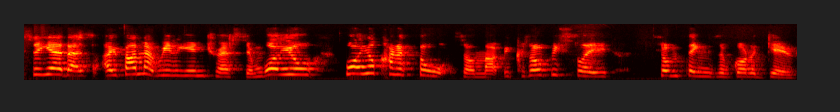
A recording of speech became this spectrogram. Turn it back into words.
so yeah, that's I found that really interesting. What are your what are your kind of thoughts on that? Because obviously some things have got to give.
